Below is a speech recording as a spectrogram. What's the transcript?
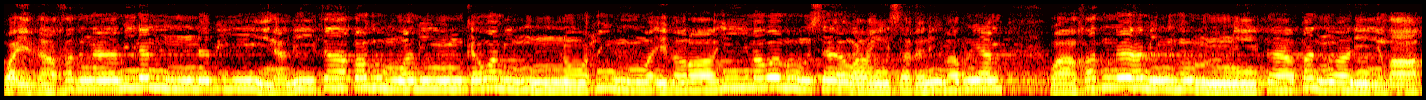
وإذا أخذنا من النبيين ميثاقهم ومنك ومن نوح وإبراهيم وموسى وعيسى بن مريم وأخذنا منهم ميثاقا غليظا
